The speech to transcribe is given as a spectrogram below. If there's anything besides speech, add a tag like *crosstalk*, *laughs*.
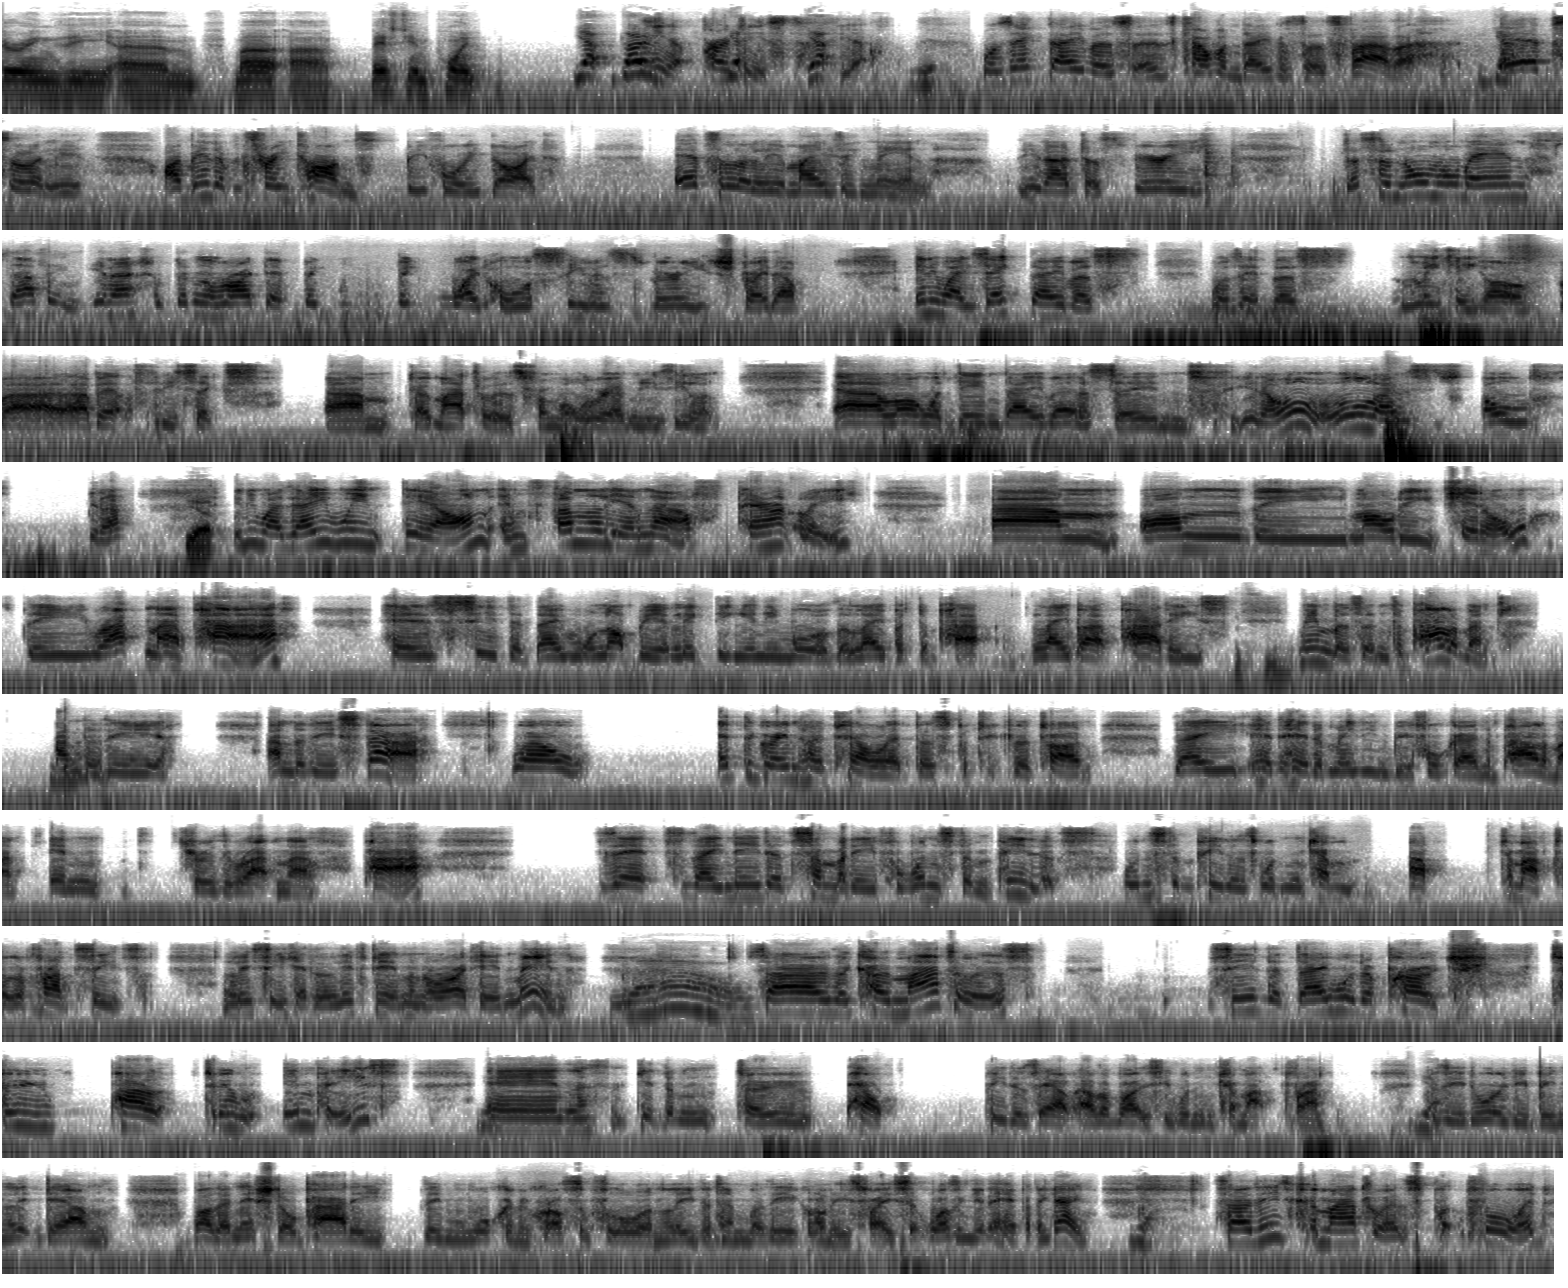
during the um, Ma- uh, Bastion Point. Yep, go. Yeah, protest. Yep. Yeah. Yep. Well, Zach Davis is Kelvin Davis's father. Yep. Absolutely. I met him three times before he died. Absolutely amazing man. You know, just very, just a normal man. Nothing, you know, didn't ride that big, big white horse. He was very straight up. Anyway, Zach Davis was at this meeting of uh, about 36 um, kaumatuas from all around New Zealand, uh, along with Dan Davis and, you know, all, all those old, you know. Yep. Anyway, they went down, and funnily enough, apparently, um, on the Māori channel, the Ratana Pa has said that they will not be electing any more of the Labour Depart- Labour Party's members into Parliament under their under their star. Well, at the Green Hotel at this particular time, they had had a meeting before going to Parliament in through the Ratana Pa that they needed somebody for Winston Peters. Winston Peters wouldn't come up come up to the front seats unless he had a left hand and a right hand man. Wow. So the Kaumatuas said that they would approach two par- two MPs and get them to help Peters out. Otherwise, he wouldn't come up front because Yeah. he'd already been let down by the National Party. Them walking across the floor and leaving him with egg on his face. It wasn't going to happen again. Yeah. So these Kaumatuas put forward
